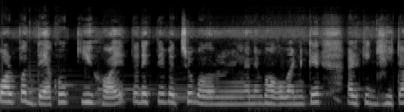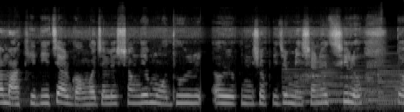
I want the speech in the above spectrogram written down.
পরপর দেখো কি হয়, তো দেখতেই পাচ্ছ মানে ভগবানকে আর কি ঘিটা মাখিয়ে দিয়েছে, আর গঙ্গা জলের সঙ্গে মধুর ওখানে সব কিছু মেশানো ছিল। তো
